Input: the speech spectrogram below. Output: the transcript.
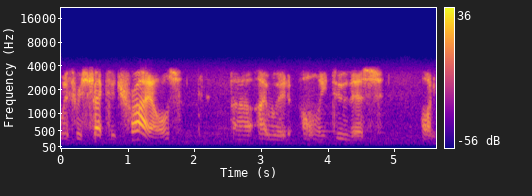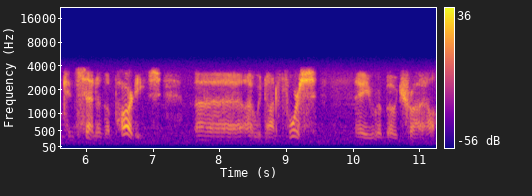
with respect to trials, I would only do this on consent of the parties. I would not force a remote trial,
